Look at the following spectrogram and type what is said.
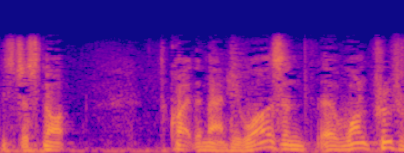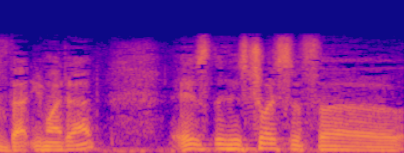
He's just not quite the man he was, and uh, one proof of that, you might add, is the, his choice of uh,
